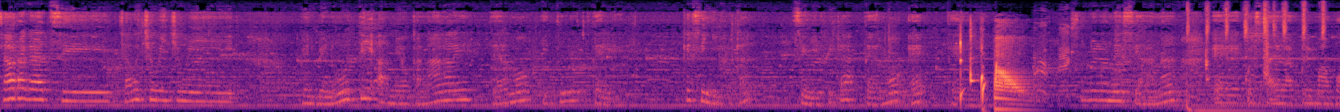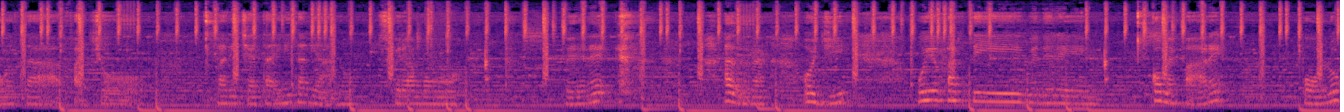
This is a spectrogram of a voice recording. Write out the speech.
Ciao ragazzi, ciao ciumi ciumi, benvenuti al mio canale Termo Itu Tele. Che significa? Significa termo e tele. Sono indonesiana e questa è la prima volta faccio la ricetta in italiano. Speriamo bene. Allora, oggi voglio farti vedere come fare pollo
